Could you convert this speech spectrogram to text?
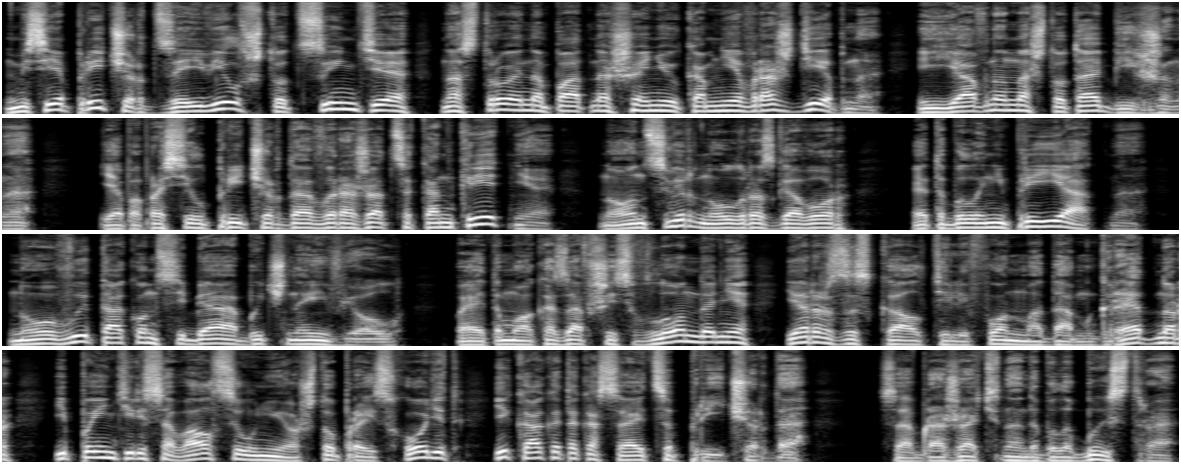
месье Причард заявил, что Цинтия настроена по отношению ко мне враждебно и явно на что-то обижена. Я попросил Причарда выражаться конкретнее, но он свернул разговор. Это было неприятно, но, увы, так он себя обычно и вел. Поэтому, оказавшись в Лондоне, я разыскал телефон мадам Греднер и поинтересовался у нее, что происходит и как это касается Причарда. Соображать надо было быстро,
